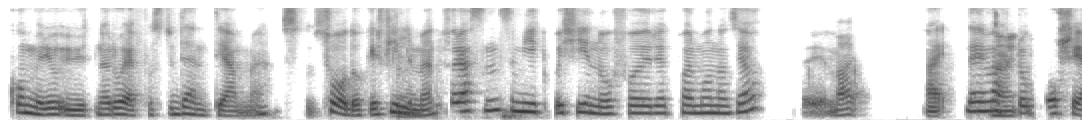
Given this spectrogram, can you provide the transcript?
kommer jo ut når hun er på studenthjemmet. Så dere filmen forresten, som gikk på kino for et par måneder siden? Eh, nei. Nei, Den er verdt å se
